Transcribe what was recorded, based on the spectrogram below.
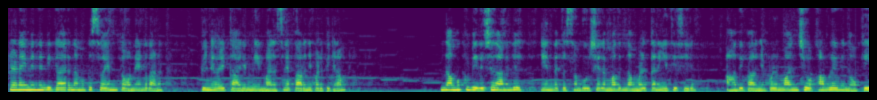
പ്രണയം എന്ന വികാരം നമുക്ക് സ്വയം തോന്നേണ്ടതാണ്. പിന്നെ ഒരു കാര്യം നീ മനസ്സിനെ പറഞ്ഞു പഠിപ്പിക്കണം. നമുക്ക് വിധിച്ചതാണെങ്കിൽ എന്തൊക്കെ സംഭവിച്ചാലും അത് നമ്മൾ തന്നെ എത്തിച്ചേരും. ആദ്യം പറഞ്ഞപ്പോൾ മഞ്ജു അവളെ നോക്കി.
